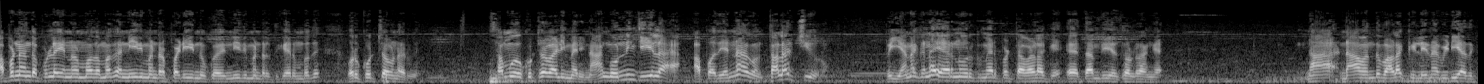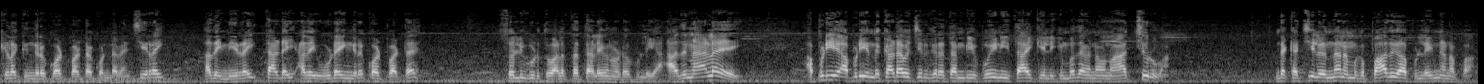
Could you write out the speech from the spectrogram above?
அப்படின்னா அந்த பிள்ளை என்ன மொதல் மொதல் நீதிமன்ற படி இந்த நீதிமன்றத்துக்கு ஏறும்போது ஒரு குற்ற உணர்வு. சமூக குற்றவாளி மாதிரி. நாங்கள் ஒன்றும் செய்யல. அப்போ அது என்ன ஆகும்? தளர்ச்சி வரும். இப்போ எனக்குன்னா இரநூறுக்கு மேற்பட்ட வழக்கு தம்பியை சொல்கிறாங்க நான் நான் வந்து வழக்கு இல்லைன்னா விடியாது கிழக்குங்கிற கோட்பாட்டை கொண்டவன். சிறை அதை நிறை தடை அதை உடைங்கிற கோட்பாட்டை சொல்லி கொடுத்து வளர்த்த தலைவனோட பிள்ளையா. அதனால அப்படியே அப்படியே இந்த கடை வச்சிருக்கிற தம்பியை போய் நீ தாக்கி அளிக்கும் போது அவன் அவனை அச்சுருவான். இந்த கட்சியில இருந்தால் நமக்கு பாதுகாப்பு இல்லைன்னு நினைப்பான்.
